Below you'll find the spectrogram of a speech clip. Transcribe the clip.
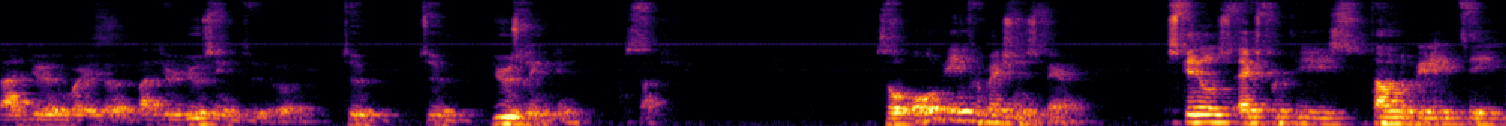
that, you, that you're using to, to, to use LinkedIn as such. So all the information is there. Skills, expertise, foundability,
